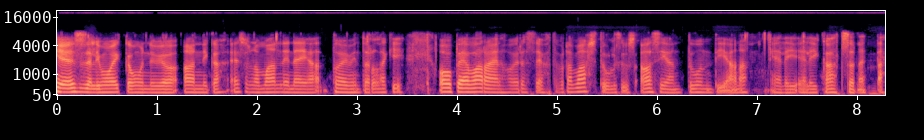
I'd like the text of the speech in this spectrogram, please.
Jeesus, eli moikka, mun nimi on Annika Esona Manninen ja toimin todellakin OP-varainhoidossa johtavana vastuullisuusasiantuntijana. Eli, eli katson, että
